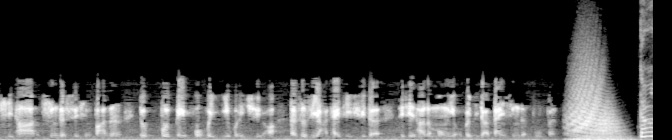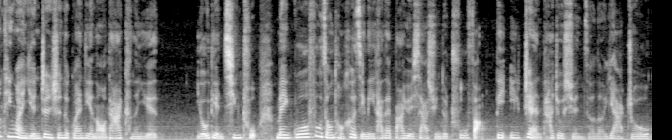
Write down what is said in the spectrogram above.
其他新的事情发生，就不被迫会移回去啊？那这是亚太地区的这些他的盟友会比较担心的部分。刚刚听完严正生的观点哦，大家可能也。有点清楚，美国副总统贺锦丽他在八月下旬的出访，第一站他就选择了亚洲。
